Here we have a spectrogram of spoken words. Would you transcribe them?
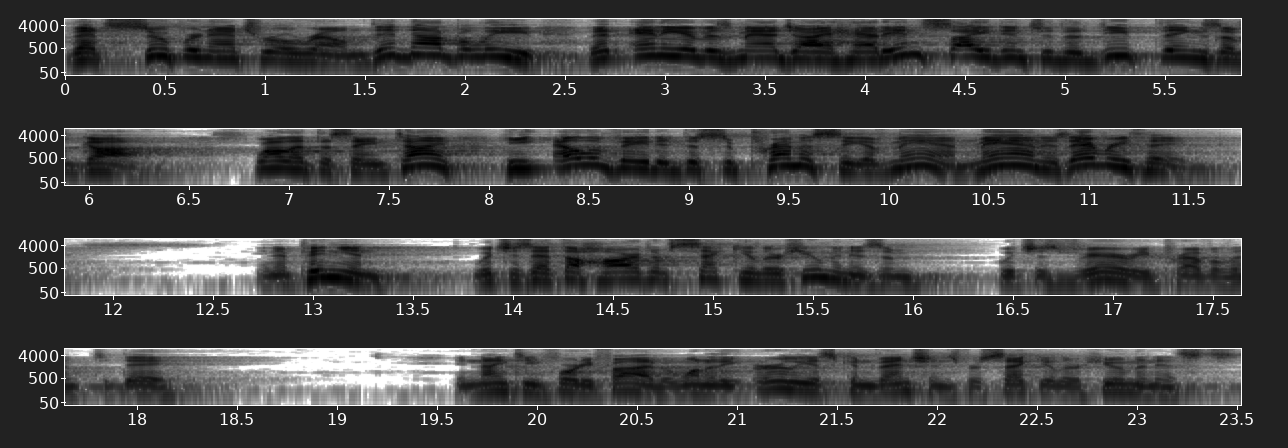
that supernatural realm, did not believe that any of his magi had insight into the deep things of God. while at the same time he elevated the supremacy of man. Man is everything. An opinion which is at the heart of secular humanism, which is very prevalent today. In 1945, at one of the earliest conventions for secular humanists,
